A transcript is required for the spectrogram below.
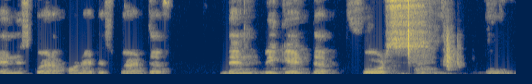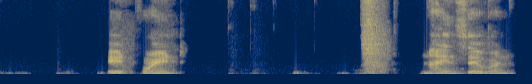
10 square upon 8 square. The then we get the force 8.97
